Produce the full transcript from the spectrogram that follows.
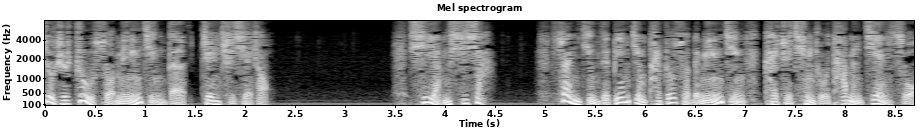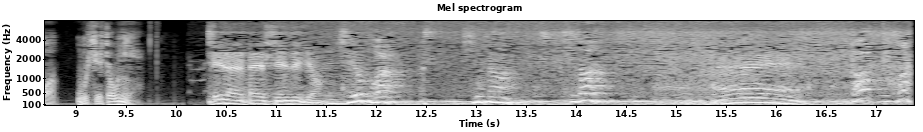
就是住所民警的真实写照。夕阳西下，算井的边境派出所的民警开始庆祝他们建所五十周年。谁在这待的时间最久？石油火，西藏，西藏。哎，好，好。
